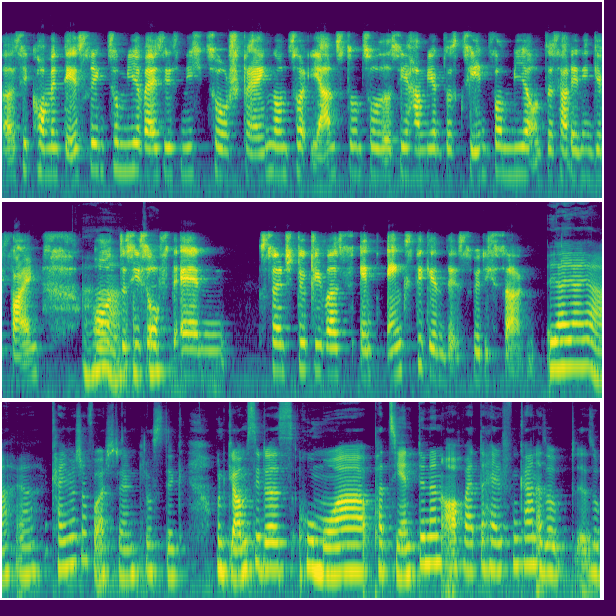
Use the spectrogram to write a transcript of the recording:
äh, sie kommen deswegen zu mir, weil sie es nicht so streng und so ernst und so, sie haben irgendwas gesehen von mir und das hat ihnen gefallen. Aha, und das okay. ist oft ein so ein Stück was Entängstigendes, würde ich sagen. Ja, ja, ja, ja. Kann ich mir schon vorstellen. Lustig. Und glauben Sie, dass Humor Patientinnen auch weiterhelfen kann? Also, also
